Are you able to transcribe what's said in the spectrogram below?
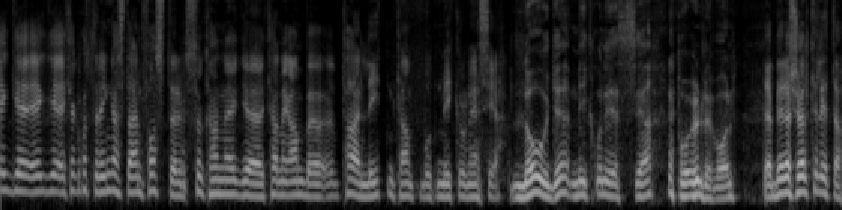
jeg, jeg, jeg kan godt ringe Stan Foster, så kan jeg, kan jeg ta en liten kamp mot Mikronesia. Norge, Mikronesia på Ullevål. Det blir det sjøltillit, da.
